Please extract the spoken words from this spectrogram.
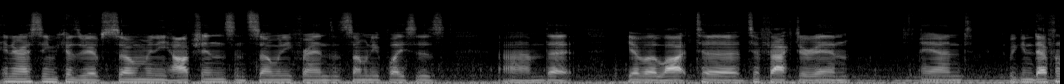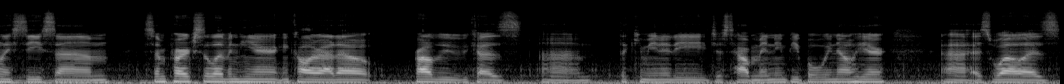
interesting because we have so many options and so many friends and so many places um, that you have a lot to, to factor in. And we can definitely see some some perks to living here in Colorado, probably because um, the community, just how many people we know here, uh, as well as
